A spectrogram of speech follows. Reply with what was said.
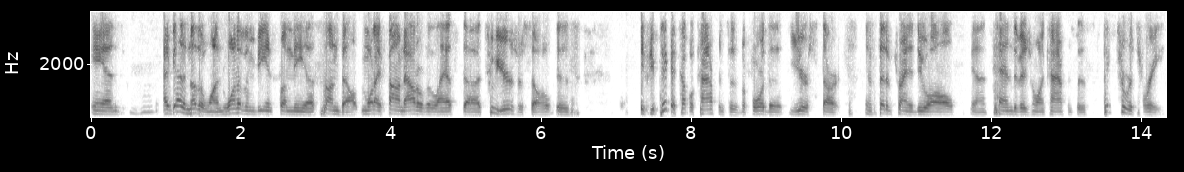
And mm-hmm. I've got another one, one of them being from the uh, Sun Belt. And what I found out over the last uh, two years or so is if you pick a couple conferences before the year starts, instead of trying to do all you know, 10 Division One conferences, pick two or three.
